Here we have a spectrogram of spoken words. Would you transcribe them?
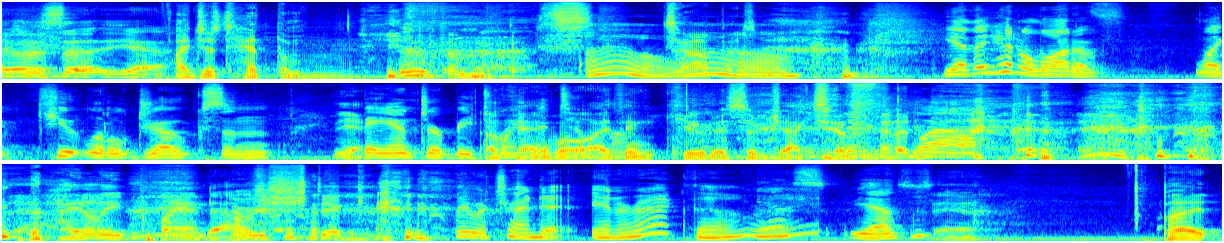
it was. Uh, yeah, I just hit them. Oh, wow. Yeah, they had a lot of like cute little jokes and Yeah. banter between Okay, the two. well, I of them. think cute is subjective. But Well, highly planned out. shtick. They were trying to interact, though, right? yes, yes. yeah. but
